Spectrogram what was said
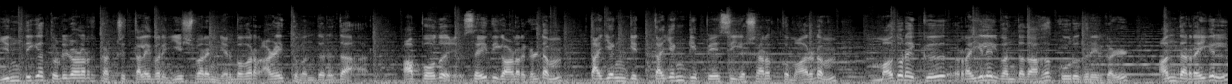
இந்திய தொழிலாளர் கட்சி தலைவர் ஈஸ்வரன் என்பவர் அழைத்து வந்திருந்தார். அப்போது செய்தியாளர்களிடம் தயங்கி தயங்கி பேசிய சரத்குமாரிடம் மதுரைக்கு ரயிலில் வந்ததாக கூறுகிறீர்கள். அந்த ரயில்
